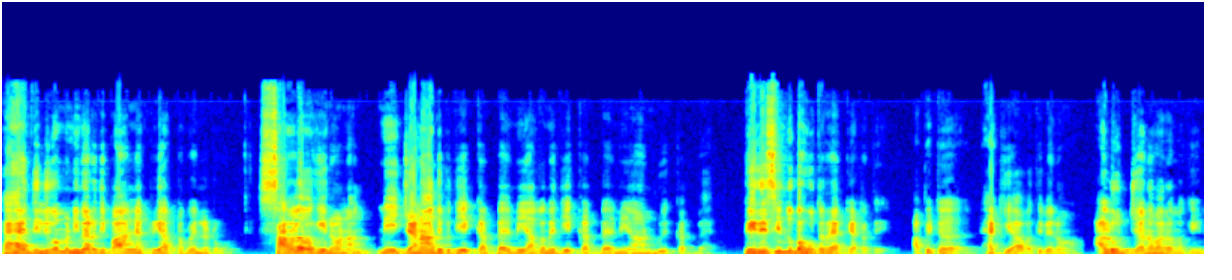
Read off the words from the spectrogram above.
පැහැදිලිවම නිවැරදි පාලනයක් ක්‍රියාත්මක වෙන්නට ඕන. සරලව කියනවා නම් මේ ජනාධිපති එක්කත් බෑ මේ අගමැති එක්කත් බෑ මේ ආණ්ඩුව එක්කත් බෑ. පිරිසිදු බහුතරයක් යටතේ අපිට හැකියාව තිබෙනවා අලුත් ජනවරමකින්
